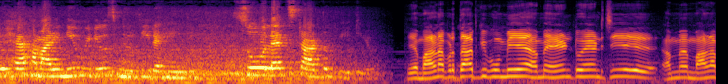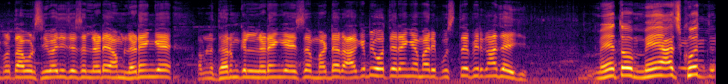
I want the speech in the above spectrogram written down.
जो है, हमारी न्यू वीडियोस मिलती रहेंगी। So let's start the video ये महाराणा प्रताप की भूमि है हमें हैंड टू हैंड चाहिए हमें महाराणा प्रताप और शिवाजी जैसे लड़े हम लड़ेंगे अपने धर्म के लिए लड़ेंगे ऐसे मर्डर आगे भी होते रहेंगे हमारी पुश्ते फिर कहाँ जाएगी? मैं तो मैं आज खुद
